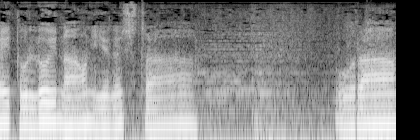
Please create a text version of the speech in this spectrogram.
Oke tuluy naon iya guys setelah orang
